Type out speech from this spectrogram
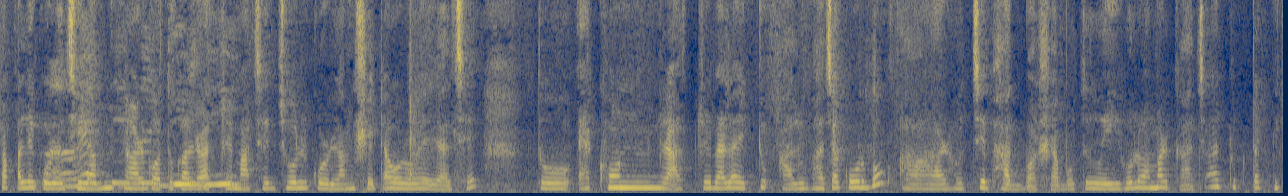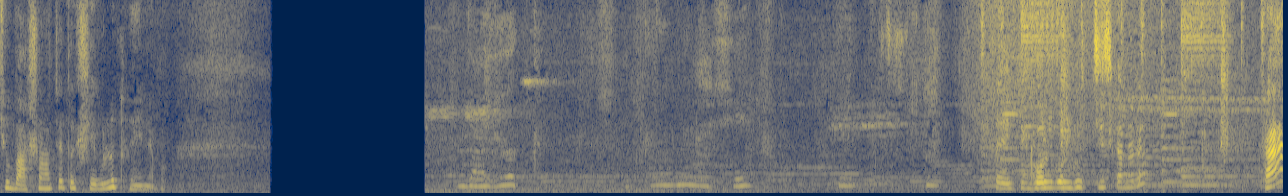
সকালে করেছিলাম, আর গতকাল রাত্রে মাছের ঝোল করলাম, সেটাও রয়ে গেছে। তো এখন রাত্রেবেলা একটু আলু ভাজা করব, আর হচ্ছে ভাত বসাবো। তো এই হলো আমার কাজ, আর টুকটাক কিছু বাসন আছে, তো সেগুলো ধুয়ে নেব। এই তুই গোল গোল ঘুরছিস কেন রে? হ্যাঁ?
